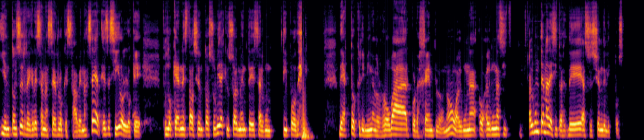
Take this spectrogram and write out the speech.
y entonces regresan a hacer lo que saben hacer, es decir, o lo que, pues lo que han estado haciendo toda su vida, que usualmente es algún tipo de, de acto criminal, robar, por ejemplo, ¿no? O, alguna, o alguna, algún tema de, de asociación delictuosa.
